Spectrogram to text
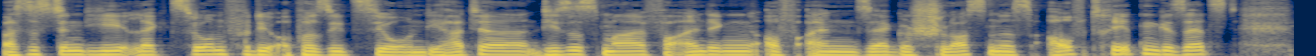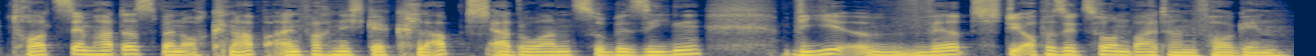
Was ist denn die Lektion für die Opposition? Die hat ja dieses Mal vor allen Dingen auf ein sehr geschlossenes Auftreten gesetzt. Trotzdem hat es, wenn auch knapp, einfach nicht geklappt, Erdogan zu besiegen. Wie wird die Opposition weiterhin vorgehen?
